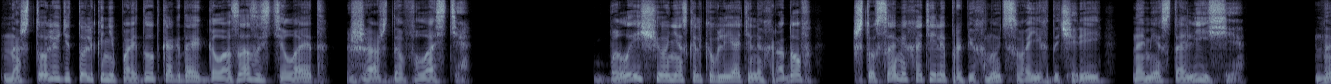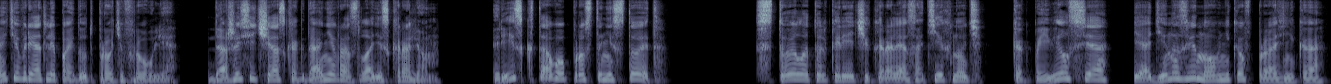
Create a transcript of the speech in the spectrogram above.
На что люди только не пойдут, когда их глаза застилает жажда власти. Было еще несколько влиятельных родов, что сами хотели пропихнуть своих дочерей на место Алисии. Но эти вряд ли пойдут против Роули, даже сейчас, когда они в разладе с королем. Риск того просто не стоит. Стоило только речи короля затихнуть, как появился и один из виновников праздника.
